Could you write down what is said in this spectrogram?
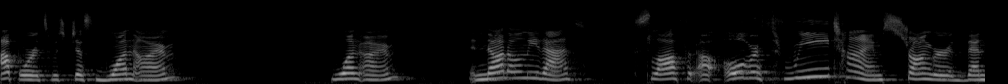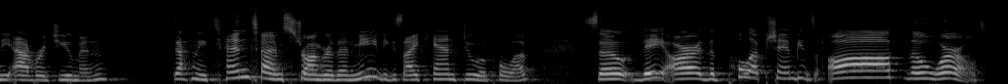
upwards with just one arm. One arm. And not only that, sloths are over three times stronger than the average human definitely 10 times stronger than me because I can't do a pull up. So they are the pull up champions of the world.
